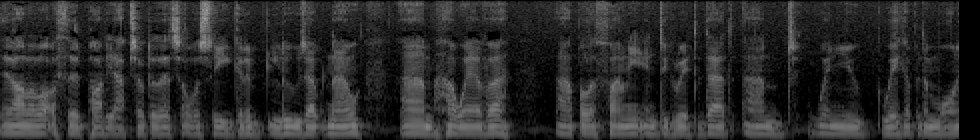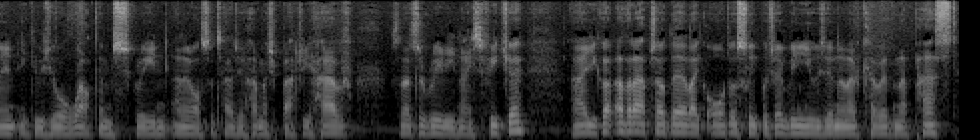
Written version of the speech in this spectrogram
There are a lot of third-party apps out there that's obviously going to lose out now. Um, however, Apple have finally integrated that, and when you wake up in the morning, it gives you a welcome screen, and it also tells you how much battery you have. So that's a really nice feature. Uh, you've got other apps out there like AutoSleep, which I've been using and I've covered in the past.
